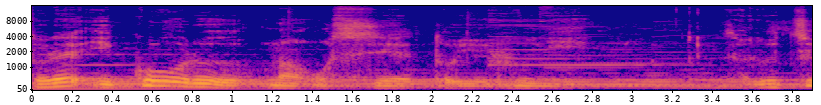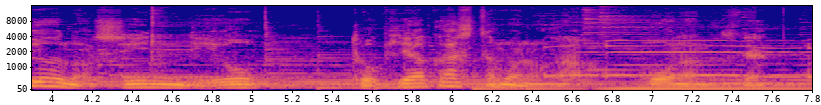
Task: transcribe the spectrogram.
それイコール、まあ、教えというふうに宇宙の真理を解き明かしたものが法なんですね。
